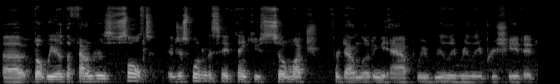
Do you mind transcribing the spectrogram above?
Uh, but we are the founders of Salt, and just wanted to say thank you so much for downloading the app. We really, really appreciate it.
